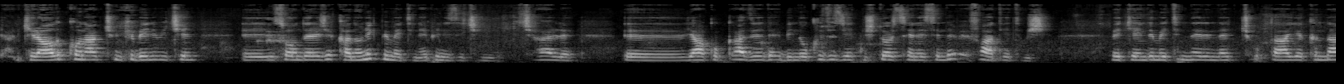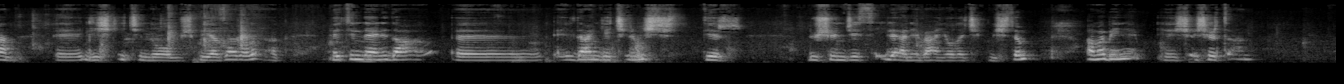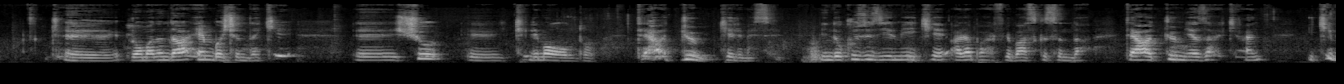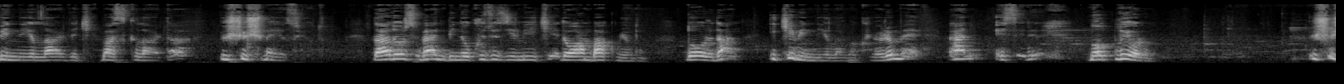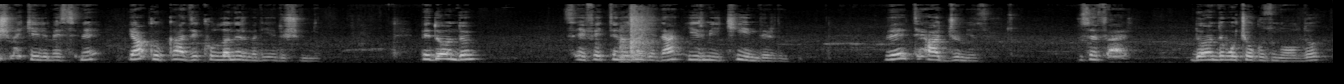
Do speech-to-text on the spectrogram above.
yani kiralık konak çünkü benim için e, son derece kanonik bir metin hepiniz için geçerli. E, Yakup Kadri de 1974 senesinde vefat etmiş ve kendi metinlerine çok daha yakından e, ilişki içinde olmuş bir yazar olarak metinlerini daha e, elden geçirmiştir düşüncesiyle hani ben yola çıkmıştım. Ama beni e, şaşırtan e, romanın daha en başındaki e, şu e, kelime oldu. Tehaccüm kelimesi. 1922 Arap harfli baskısında tehaccüm yazarken 2000'li yıllardaki baskılarda üşüşme yazıyordu. Daha doğrusu ben 1922'ye doğan bakmıyordum. Doğrudan 2000'li yıla bakıyorum ve ben eseri notluyorum. Üşüşme kelimesini Yakup Kadri kullanır mı diye düşündüm. Ve döndüm Seyfettin Özage'den 22 indirdim. Ve teaccüm yazıyordu. Bu sefer döndüm o çok uzun oldu.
